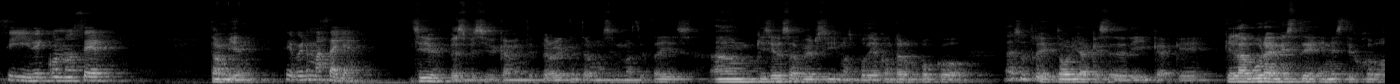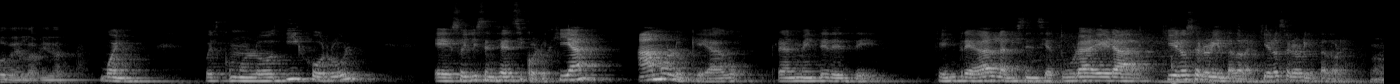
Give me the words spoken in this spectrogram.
Sí, de conocer, También. de ver más allá. Sí, específicamente, pero ahorita entramos en más detalles. Am, quisiera saber si nos podía contar un poco a su trayectoria, a qué se dedica, qué, qué labura en este, en este juego de la vida. Bueno, pues como lo dijo Rul, eh, soy licenciada en psicología, amo lo que hago, realmente desde que entré a la licenciatura era, quiero ser orientadora, quiero ser orientadora. Ah,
